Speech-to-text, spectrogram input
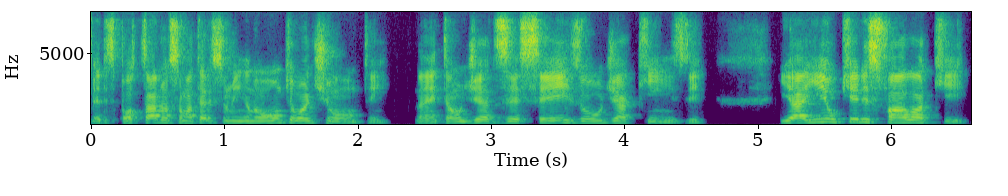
Eles postaram essa matéria, se não me engano, ontem ou anteontem, né? então dia 16 ou dia 15. E aí o que eles falam aqui?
